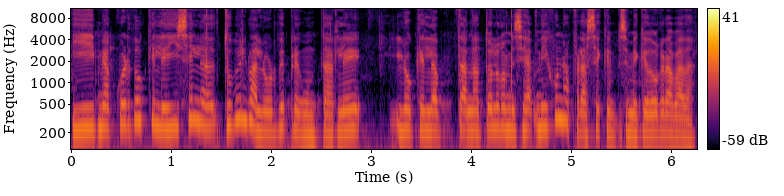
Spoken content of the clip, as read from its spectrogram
Y me acuerdo que le hice, la, tuve el valor de preguntarle lo que la tanatóloga me decía, me dijo una frase que se me quedó grabada,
